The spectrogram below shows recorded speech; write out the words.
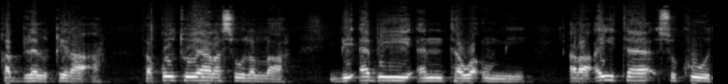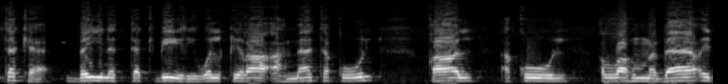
قبل القراءة. فقلت يا رسول الله بأبي أنت وأمي أرأيت سكوتك بين التكبير والقراءة ما تقول؟ قال أقول اللهم باعد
